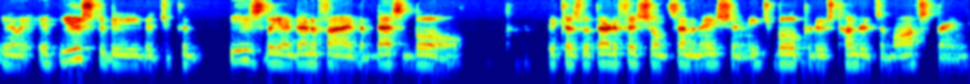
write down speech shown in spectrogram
You know, it used to be that you could easily identify the best bull because with artificial insemination, each bull produced hundreds of offspring,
